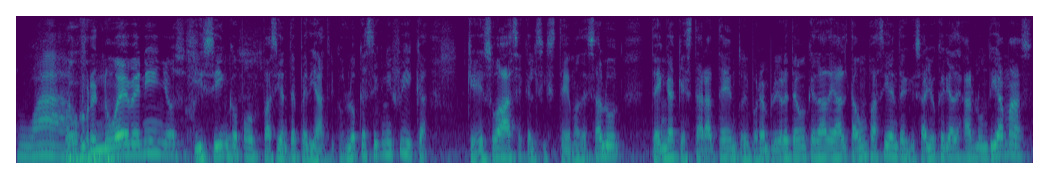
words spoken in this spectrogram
¡Wow! Nueve niños y cinco pacientes pediátricos, lo que significa que eso hace que el sistema de salud tenga que estar atento. Y por ejemplo, yo le tengo que dar de alta a un paciente que quizá yo quería dejarlo un día más,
